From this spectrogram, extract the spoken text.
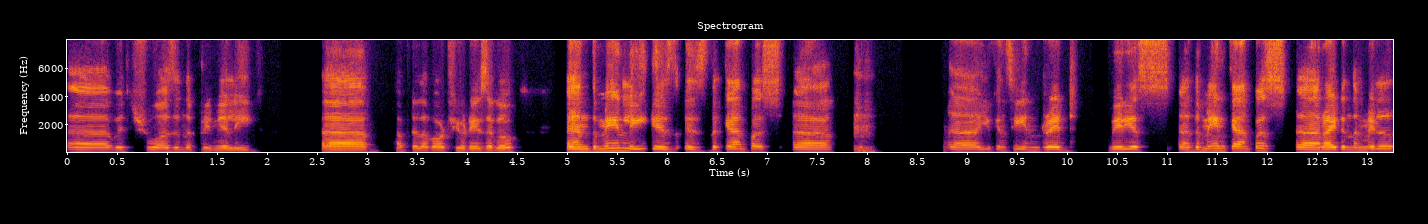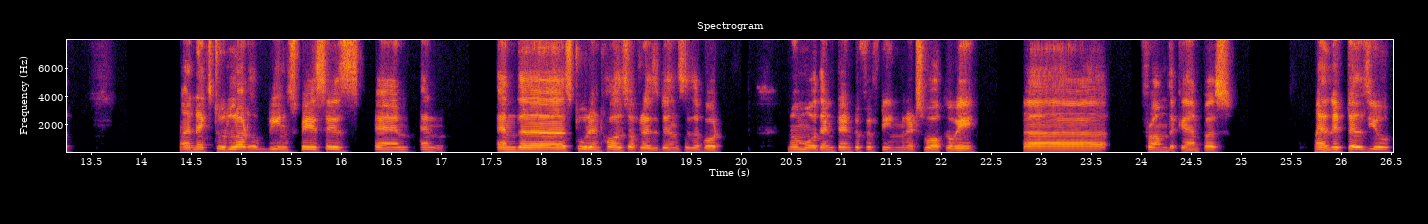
uh, which was in the Premier League uh, up till about a few days ago. And the mainly is, is the campus. Uh, uh, you can see in red various, the main campus right in the middle, uh, next to a lot of green spaces and and and the student halls of residence is about no more than 10 to 15 minutes walk away uh, from the campus. And it tells you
